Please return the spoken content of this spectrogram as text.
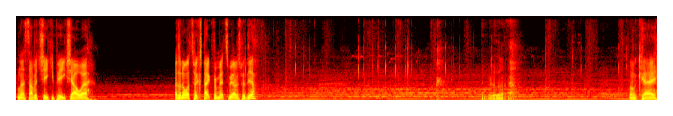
And let's have a cheeky peek, shall we? I don't know what to expect from it, to be honest with you. Rid of that. Okay.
